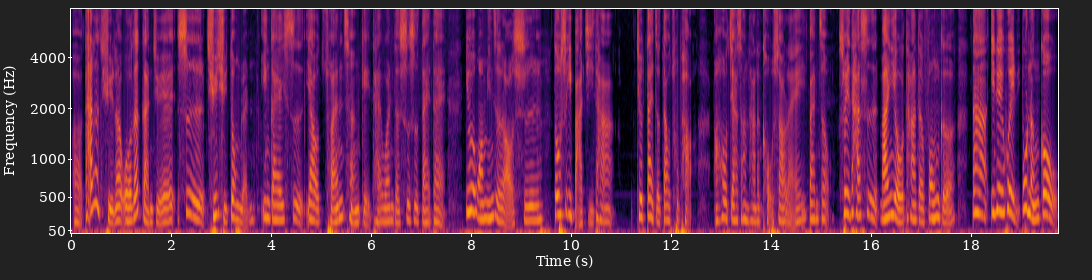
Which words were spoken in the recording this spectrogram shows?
呃，他的曲呢，我的感觉是曲曲动人，应该是要传承给台湾的世世代代。因为王明哲老师都是一把吉他就带着到处跑。然后加上他的口哨来伴奏，所以他是蛮有他的风格。那音乐会不能够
